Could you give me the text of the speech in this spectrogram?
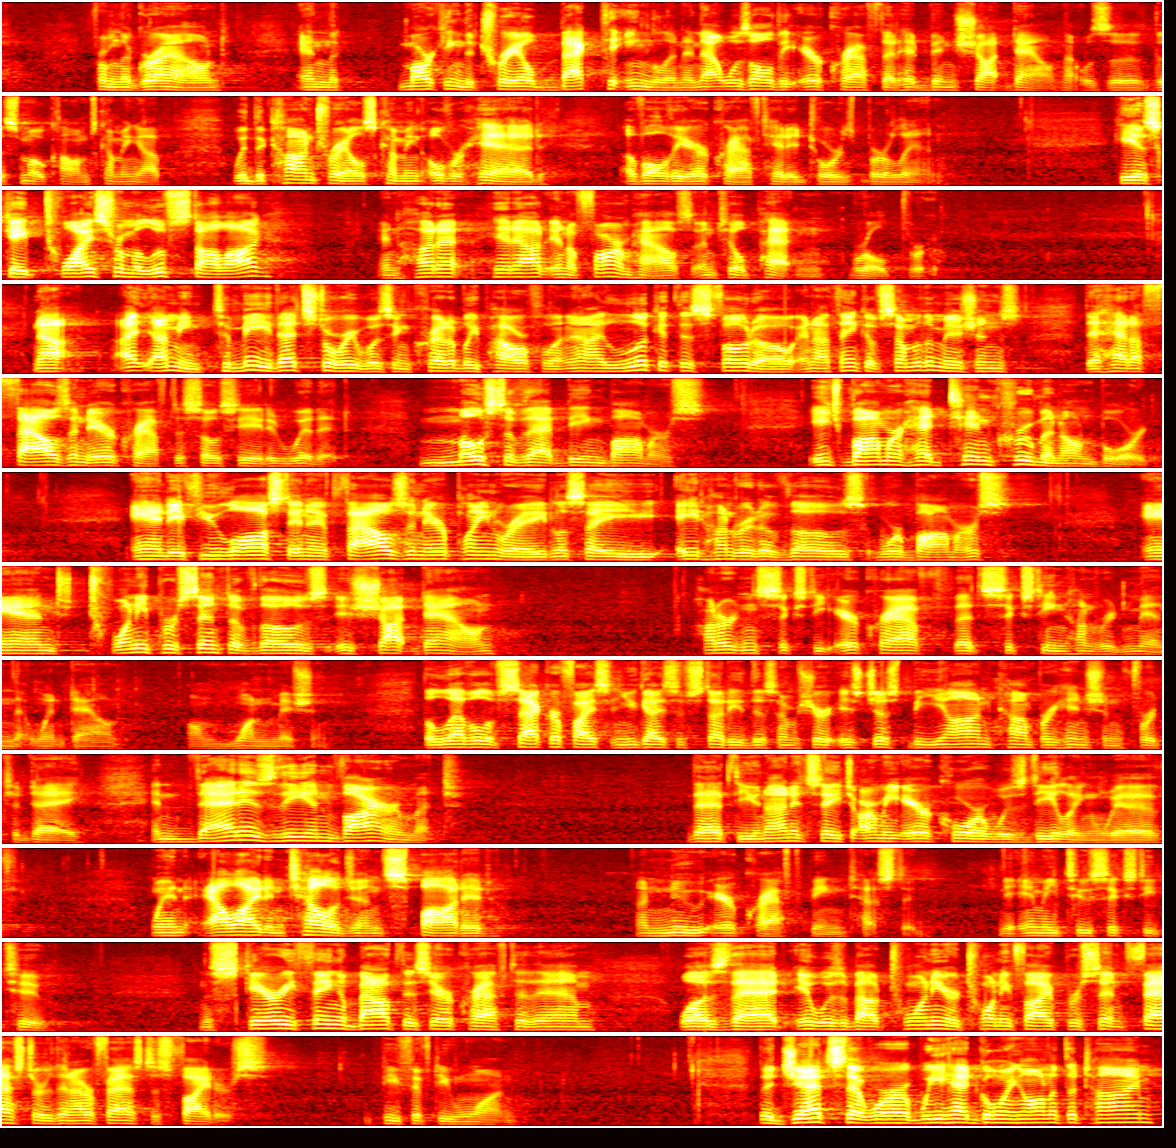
from the ground and the, marking the trail back to England, and that was all the aircraft that had been shot down. That was the, the smoke columns coming up, with the contrails coming overhead of all the aircraft headed towards Berlin. He escaped twice from a Luftstalag and hid out in a farmhouse until Patton rolled through. Now, I, I, mean, to me, that story was incredibly powerful. And I look at this photo and I think of some of the missions that had a thousand aircraft associated with it, most of that being bombers. Each bomber had 10 crewmen on board. And if you lost in a thousand airplane raid, let's say 800 of those were bombers, and 20% of those is shot down, 160 aircraft, that's 1,600 men that went down on one mission. The level of sacrifice, and you guys have studied this, I'm sure, is just beyond comprehension for today. And that is the environment that the United States Army Air Corps was dealing with when Allied intelligence spotted a new aircraft being tested, the ME 262. The scary thing about this aircraft to them was that it was about 20 or 25% faster than our fastest fighters, P-51. The jets that were, we had going on at the time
